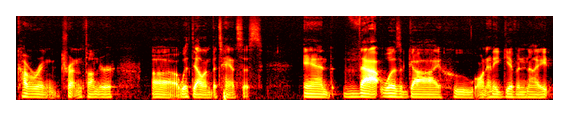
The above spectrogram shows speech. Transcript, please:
covering Trenton Thunder uh, with Dellin Betances, and that was a guy who, on any given night,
